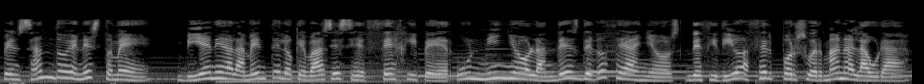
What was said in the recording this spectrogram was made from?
Pensando en esto me viene a la mente lo que Base C. Hipper, un niño holandés de 12 años, decidió hacer por su hermana Laura,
